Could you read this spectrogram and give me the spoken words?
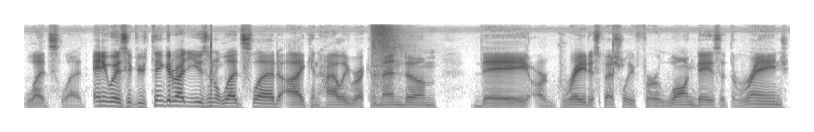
lead sled. Anyways, if you're thinking about using a lead sled, I can highly recommend them. They are great, especially for long days at the range.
